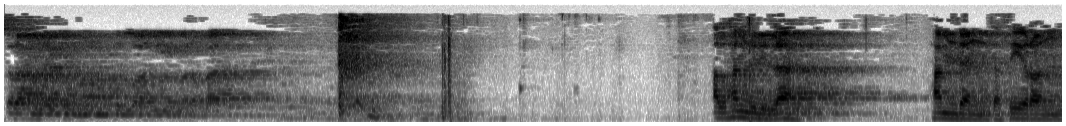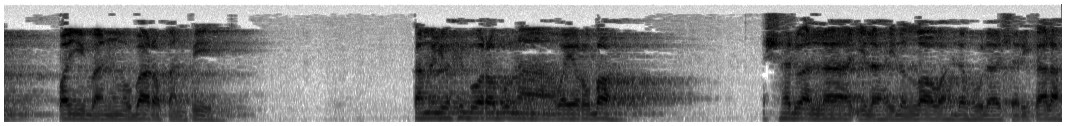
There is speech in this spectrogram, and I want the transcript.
Assalamualaikum warahmatullahi wabarakatuh. Alhamdulillah hamdan katsiran tayyiban mubarakan fih. Kama yuhibbu rabbuna wa yardah. Ashhadu an la ilaha illallah wahdahu la syarikalah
